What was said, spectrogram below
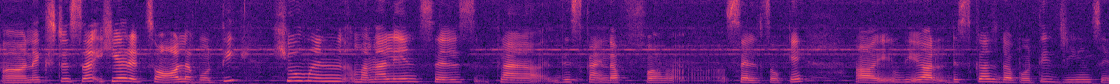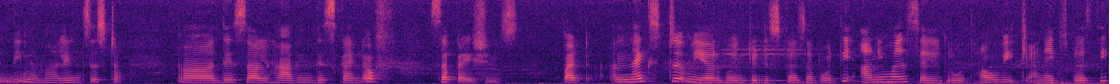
uh, next is uh, here it's all about the human mammalian cells this kind of cells okay? Uh, we are discussed about the genes in the mammalian system. Uh, this all having this kind of separations. But next we are going to discuss about the animal cell growth how we can express the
